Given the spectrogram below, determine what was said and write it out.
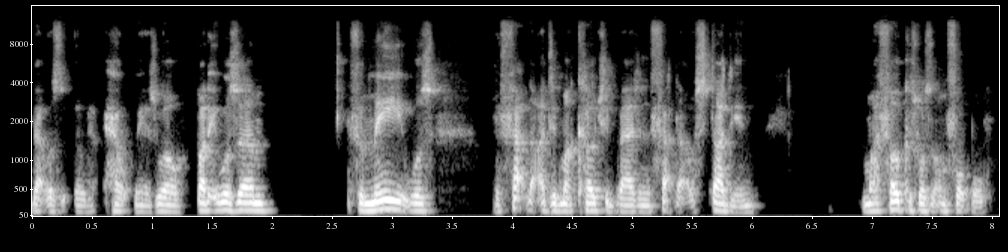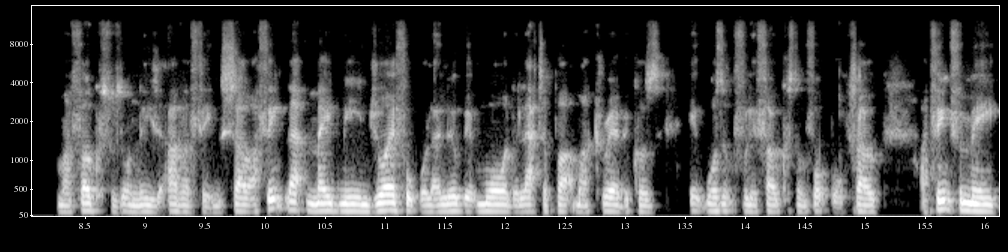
that was uh, helped me as well. But it was um, for me, it was the fact that I did my coaching badge and the fact that I was studying my focus wasn't on football. My focus was on these other things. So I think that made me enjoy football a little bit more the latter part of my career because it wasn't fully focused on football. So I think for me,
